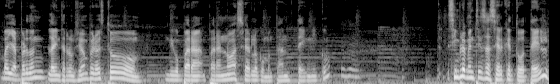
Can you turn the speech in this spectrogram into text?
vaya, perdón la interrupción, pero esto, digo, para, para no hacerlo como tan técnico, simplemente es hacer que tu hotel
